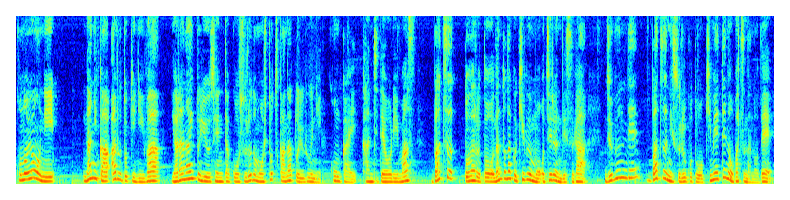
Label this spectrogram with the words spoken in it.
このように何かある時にはやらないという選択をするのも一つかなというふうに今回感じております。罰となるとなんとなく気分も落ちるんですが自分で罰にすることを決めての罰なので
